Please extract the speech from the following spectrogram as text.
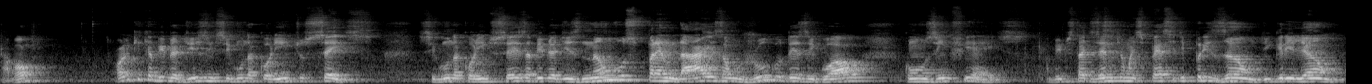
tá bom? Olha o que a Bíblia diz em 2 Coríntios 6. 2 Coríntios 6, a Bíblia diz: Não vos prendais a um jugo desigual com os infiéis. A Bíblia está dizendo que é uma espécie de prisão, de grilhão,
